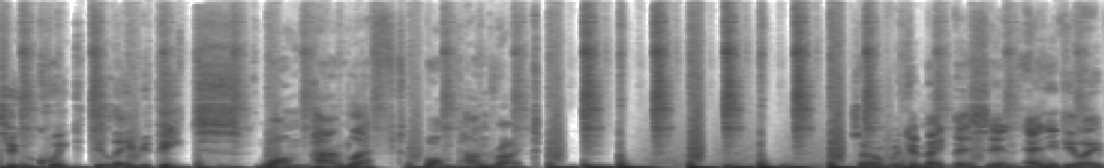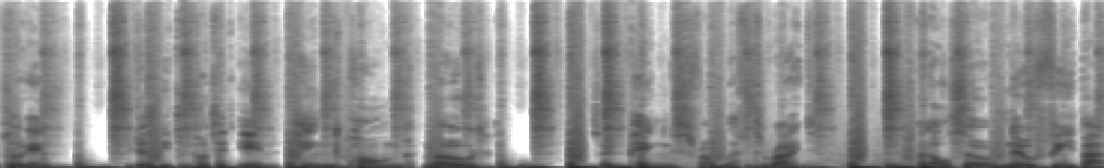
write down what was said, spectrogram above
Two quick delay repeats, one pound left, one pound right. So we can make this in any delay plugin. You just need to put it in ping pong mode. So it pings from left to right. And also no feedback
